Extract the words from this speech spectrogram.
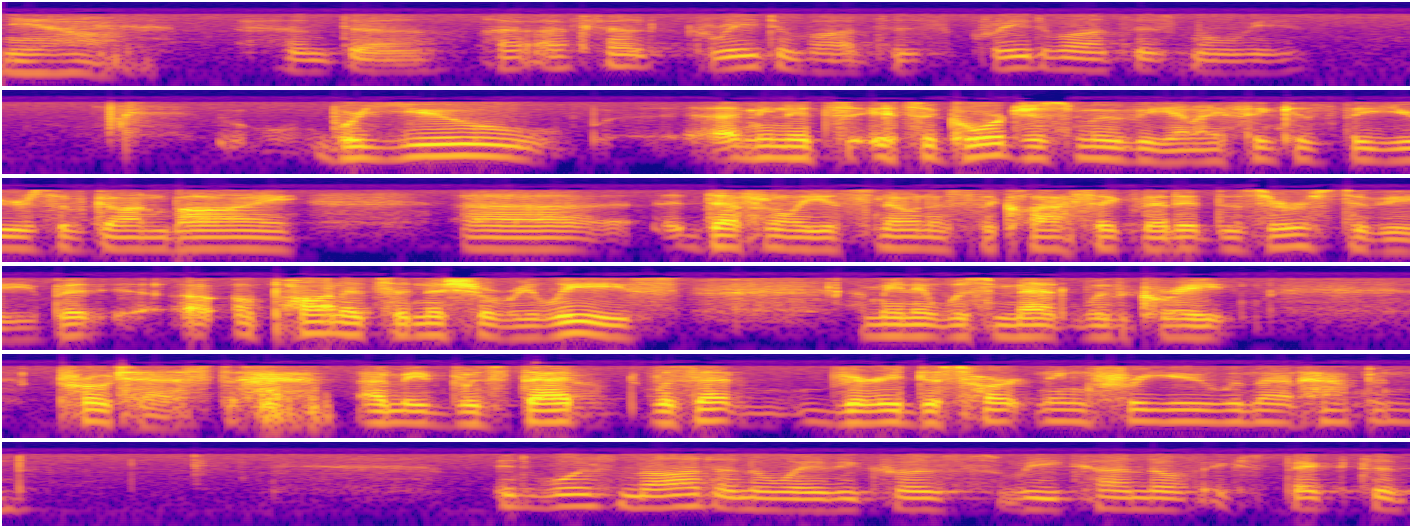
Yeah. And uh, I, I felt great about this, great about this movie. Were you? I mean, it's it's a gorgeous movie, and I think as the years have gone by, uh, definitely it's known as the classic that it deserves to be. But uh, upon its initial release, I mean, it was met with great protest. I mean, was that was that very disheartening for you when that happened? It was not in a way because we kind of expected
